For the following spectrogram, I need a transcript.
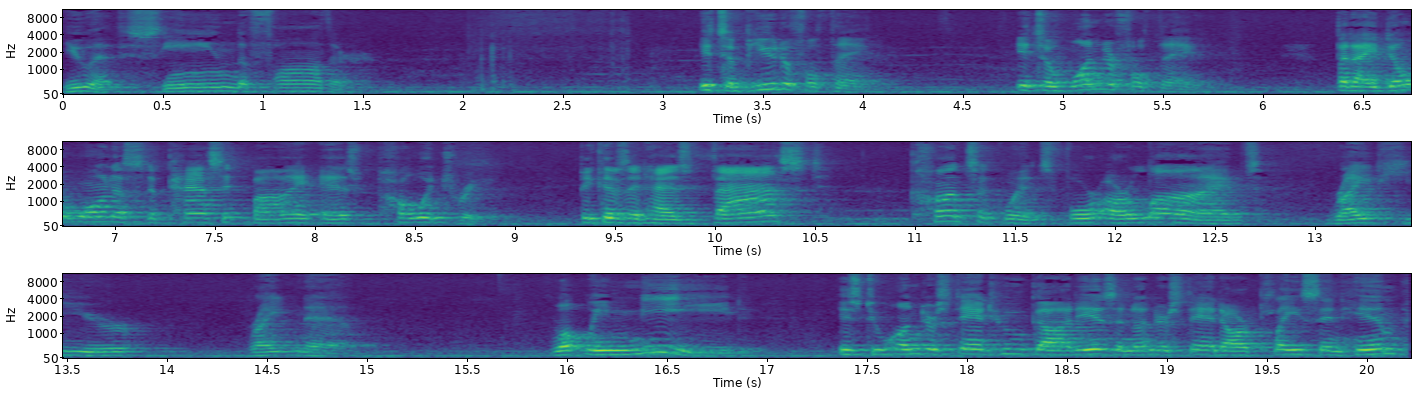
you have seen the Father. It's a beautiful thing, it's a wonderful thing. But I don't want us to pass it by as poetry because it has vast consequence for our lives right here, right now. What we need is to understand who God is and understand our place in Him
